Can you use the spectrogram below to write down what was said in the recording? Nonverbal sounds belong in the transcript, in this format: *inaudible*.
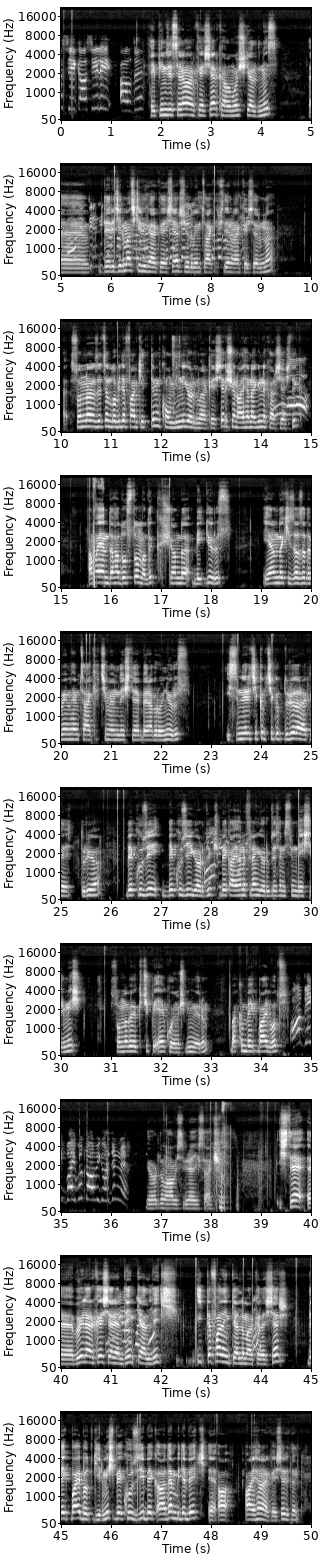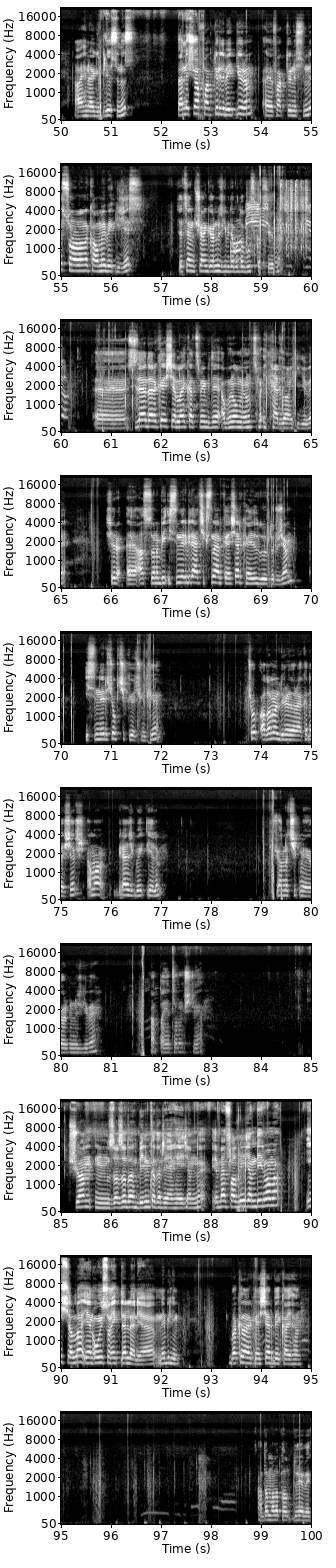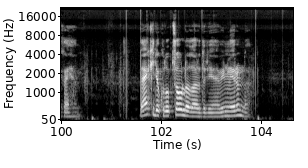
Ama SKS ile aldı. Hepinize selam arkadaşlar. Kanalıma hoş geldiniz. Ee, Abi, dereceli maç girdik arkadaşlar. Şöyle benim takipçilerim arkadaşlarımla. Sonra zaten lobide fark ettim. Kombinini gördüm arkadaşlar. Şu an Ayhan Agün'le karşılaştık. Ama yani daha dost olmadık. Şu anda bekliyoruz. Yanımdaki Zaza da benim hem takipçim hem de işte beraber oynuyoruz. İsimleri çıkıp çıkıp duruyorlar arkadaşlar. Duruyor. Bekuzi, Bekuzi'yi gördük. Abi. Bek Ayhan'ı falan gördük. Zaten ismini değiştirmiş. Sonuna böyle küçük bir E koymuş bilmiyorum. Bakın Bek Baybot. Aa Bek Baybot abi gördün mü? Gördüm abisi birazcık sakin ol. İşte e, böyle arkadaşlar yani denk geldik. İlk defa denk geldim arkadaşlar. Bek Baybot girmiş. Bek Uzi, Bek Adem bir de Bek e, A- Ayhan arkadaşlar. Zaten Ayhan her gün biliyorsunuz. Ben de şu an faktörü de bekliyorum. E, faktörün üstünde. Son alanı kalmayı bekleyeceğiz. Zaten şu an gördüğünüz gibi de burada Abi, buz kasıyorum. Ee, sizler de arkadaşlar like atmayı bir de abone olmayı unutmayın *laughs* her zamanki gibi. Şöyle e, az sonra bir isimleri bir daha çıksın arkadaşlar kaydı durduracağım. İsimleri çok çıkıyor çünkü. Çok adam öldürüyorlar arkadaşlar ama birazcık bekleyelim. Şu anda çıkmıyor gördüğünüz gibi. Hatta yatalım şuraya. Şu an ım, Zaza da benim kadar yani heyecanlı. Ya ben fazla heyecanlı değilim ama inşallah yani oyun sonu eklerler ya. Ne bileyim. Bakın arkadaşlar Bek Ayhan. Adam alıp alıp duruyor Bek Ayhan. Belki de kulakta oradalardır ya bilmiyorum da.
